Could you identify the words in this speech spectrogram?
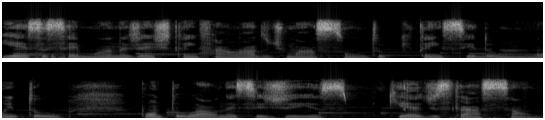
E essa semana a gente tem falado de um assunto que tem sido muito pontual nesses dias, que é a distração,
